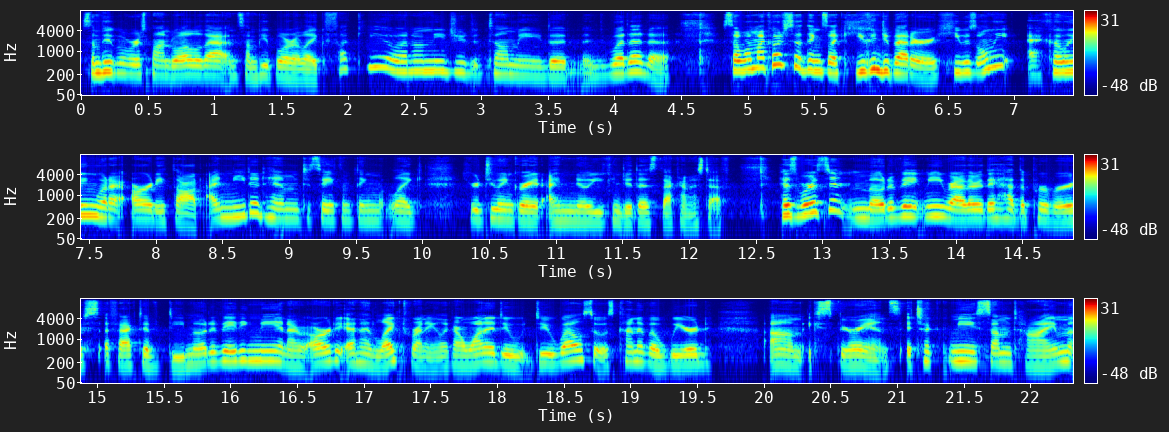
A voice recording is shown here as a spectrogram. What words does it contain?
Some people respond well to that, and some people are like, "Fuck you! I don't need you to tell me that." Whatever. So when my coach said things like "You can do better," he was only echoing what I already thought. I needed him to say something like, "You're doing great. I know you can do this." That kind of stuff. His words didn't motivate me. Rather, they had the perverse effect of demotivating me. And I already and I liked running. Like I wanted to do well, so it was kind of a weird um, experience. It took me some time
